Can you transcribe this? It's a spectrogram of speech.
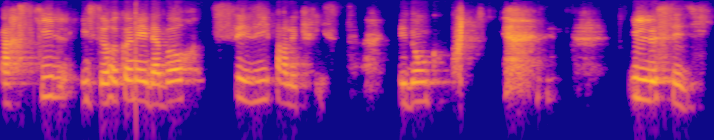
Parce qu'il se reconnaît d'abord saisi par le Christ. Et donc, il le saisit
